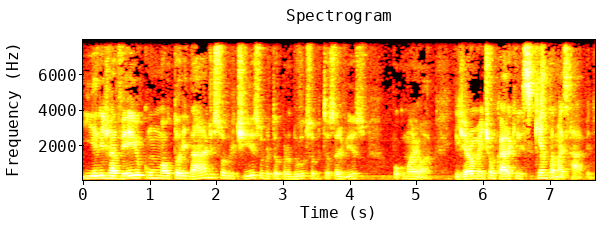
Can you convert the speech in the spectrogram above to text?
e ele já veio com uma autoridade sobre ti, sobre o teu produto, sobre o teu serviço um pouco maior. E geralmente é um cara que ele esquenta mais rápido.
